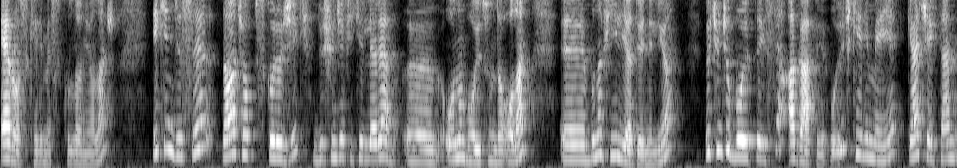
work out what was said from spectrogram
eros kelimesi kullanıyorlar. İkincisi daha çok psikolojik, düşünce fikirlere e, onun boyutunda olan e, buna filia deniliyor. Üçüncü boyutta ise agape. Bu üç kelimeyi gerçekten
